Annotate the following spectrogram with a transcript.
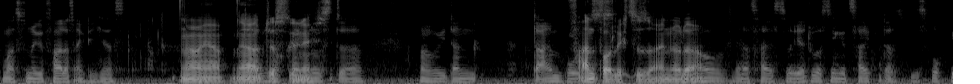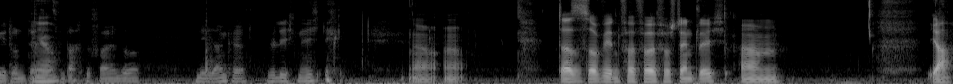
und was für eine Gefahr das eigentlich ist. Oh ja, ja, das ist nicht Lust, äh, irgendwie dann da im Boot verantwortlich zu sein, oder? Genau, wenn das heißt, so, ja, du hast denen gezeigt, wie das, wie das hochgeht und der Ja. ist zum Dach gefallen, so. Nee, danke, will ich nicht. Ja, ja. Das ist auf jeden Fall voll verständlich. Ähm, ja,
